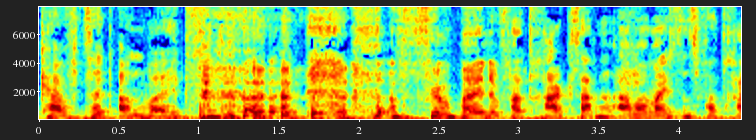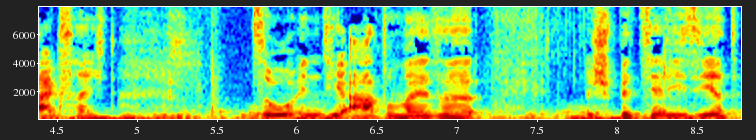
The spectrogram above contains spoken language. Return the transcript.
Kfz-Anwalt für, für meine Vertragssachen, aber meistens Vertragsrecht. So in die Art und Weise spezialisiert.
